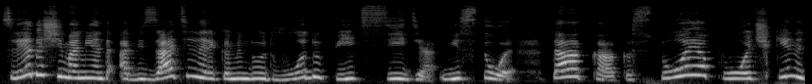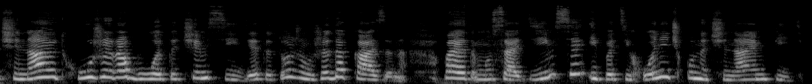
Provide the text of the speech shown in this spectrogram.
Следующий момент. Обязательно рекомендуют воду пить сидя, не стоя так как стоя почки начинают хуже работать, чем сидя. Это тоже уже доказано. Поэтому садимся и потихонечку начинаем пить.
